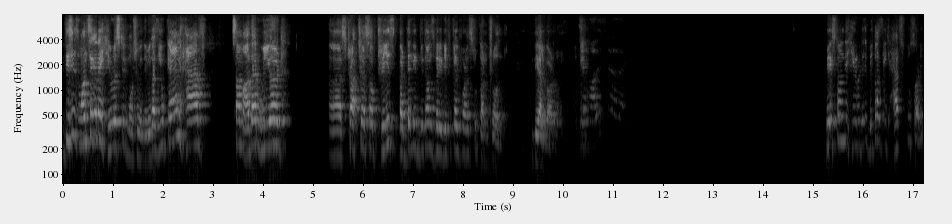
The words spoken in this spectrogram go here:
this is once again a heuristic motion with you because you can have some other weird uh, structures of trees, but then it becomes very difficult for us to control the algorithm. Okay, how is the, based on the heuristic, because it has to, sorry.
